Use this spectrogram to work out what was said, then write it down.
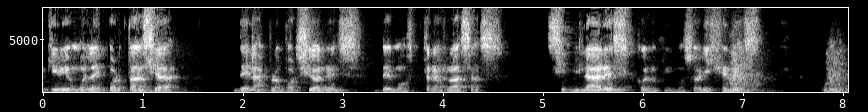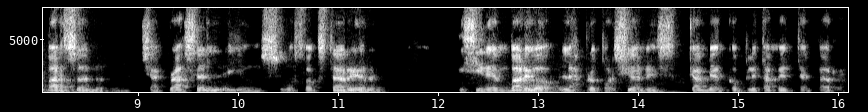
Aquí vemos la importancia de las proporciones de mostrar razas similares con los mismos orígenes, un Parson, un Jack Russell y un Smooth Fox Terrier, y sin embargo las proporciones cambian completamente el perro.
